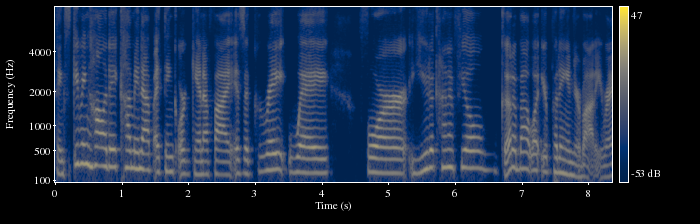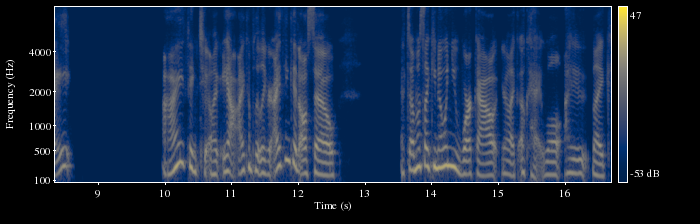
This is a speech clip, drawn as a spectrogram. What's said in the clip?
Thanksgiving holiday coming up, I think Organifi is a great way for you to kind of feel good about what you're putting in your body, right? I think too, like, yeah, I completely agree. I think it also, it's almost like, you know, when you work out, you're like, okay, well, I like,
